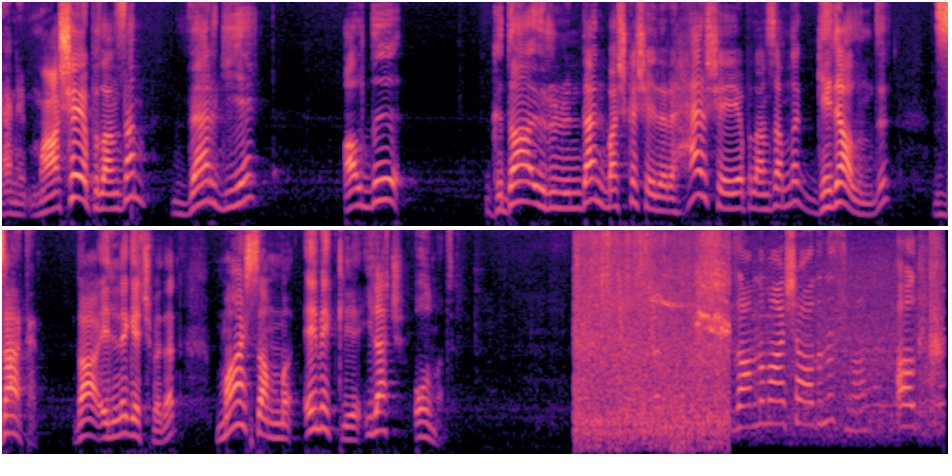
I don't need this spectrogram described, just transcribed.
yani maaşa yapılan zam vergiye aldığı gıda ürününden başka şeylere her şeye yapılan zamla geri alındı. Zaten daha eline geçmeden maaş zammı emekliye ilaç olmadı. Zamlı maaşı aldınız mı? Aldık.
